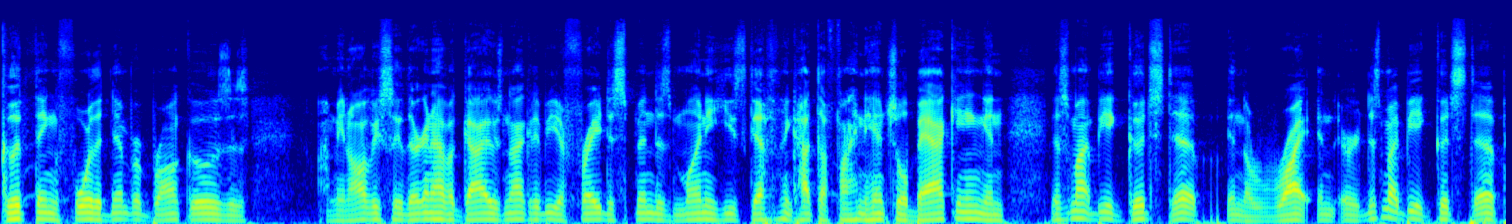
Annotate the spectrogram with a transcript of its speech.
good thing for the Denver Broncos is I mean, obviously they're going to have a guy who's not going to be afraid to spend his money. He's definitely got the financial backing and this might be a good step in the right and or this might be a good step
